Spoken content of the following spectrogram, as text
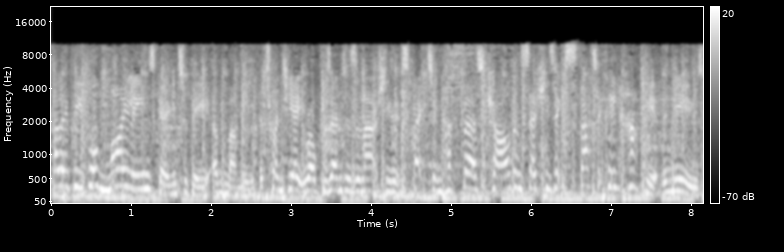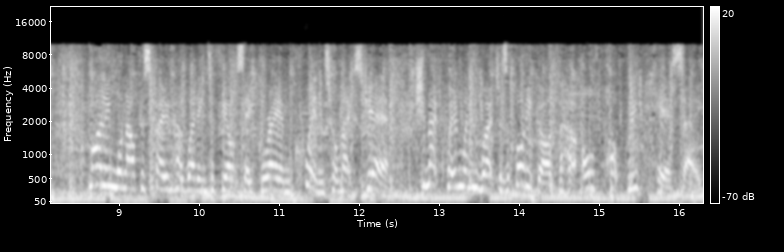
Hello, people. Mylene's going to be a mummy. The 28-year-old presenter's announced she's expecting her first child and says she's ecstatically happy at the news. Mylene will now postpone her wedding to fiancé Graham Quinn till next year. She met Quinn when he worked as a bodyguard for her old pop group Hear'Say.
